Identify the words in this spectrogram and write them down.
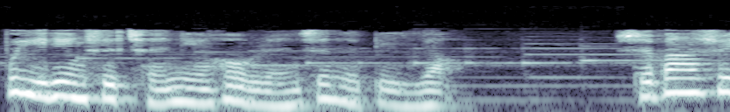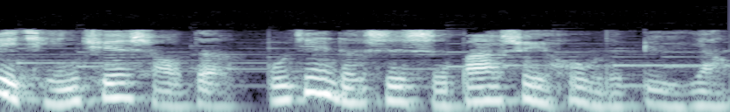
不一定是成年后人生的必要；十八岁前缺少的，不见得是十八岁后的必要。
